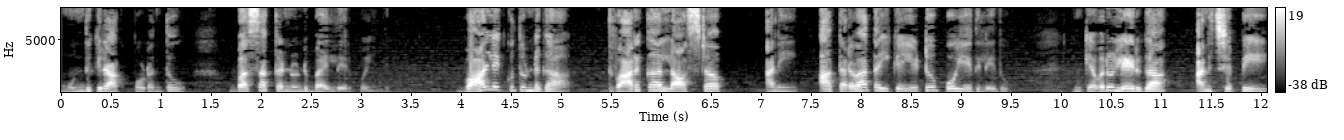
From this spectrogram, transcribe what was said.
ముందుకి రాకపోవడంతో బస్ అక్కడి నుండి బయలుదేరిపోయింది. వాళ్ళెక్కుతుండగా ద్వారకా లాస్ట్ స్టాప్ అని ఆ తర్వాత ఇక ఎటూ పోయేది లేదు. ఇంకెవరూ లేరుగా అని చెప్పి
